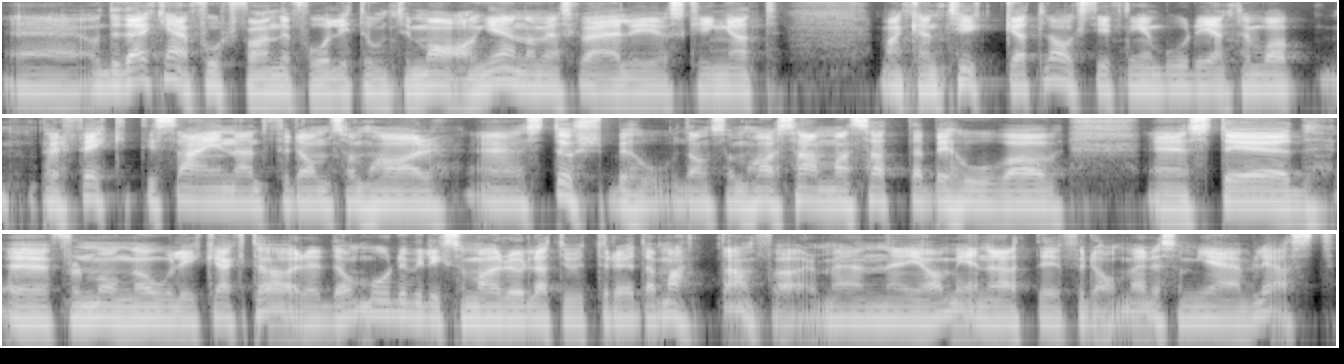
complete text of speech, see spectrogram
Eh, och Det där kan jag fortfarande få lite ont i magen om jag ska vara ärlig, just kring att man kan tycka att lagstiftningen borde egentligen vara perfekt designad för de som har eh, störst behov, de som har sammansatta behov av eh, stöd eh, från många olika aktörer. De borde vi liksom ha rullat ut röda mattan för, men eh, jag menar att det för dem är det som jävligast.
